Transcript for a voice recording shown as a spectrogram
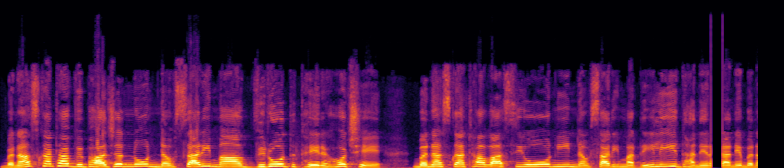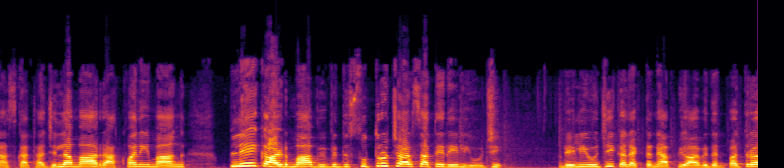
બનાસકાંઠા વિભાજનનો નવસારીમાં વિરોધ થઈ રહ્યો છે. બનાસકાંઠાવાસીઓની નવસારીમાં રેલી, ધાનેરાને બનાસકાંઠા જિલ્લામાં રાખવાની માંગ, પ્લે કાર્ડમાં વિવિધ સૂત્રોચ્ચાર સાથે રેલી યોજી. રેલી યોજી કલેક્ટરને આપ્યું આવેદનપત્ર.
